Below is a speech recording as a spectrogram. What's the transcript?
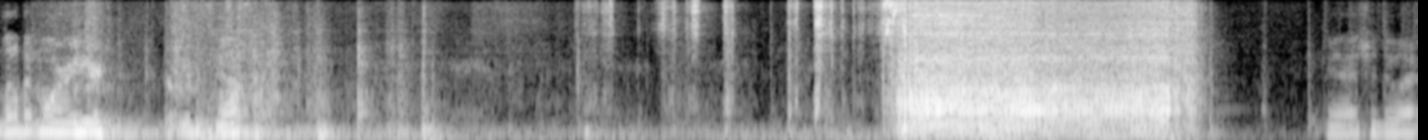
A little bit more right here. Yeah. Yeah, that should do it.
